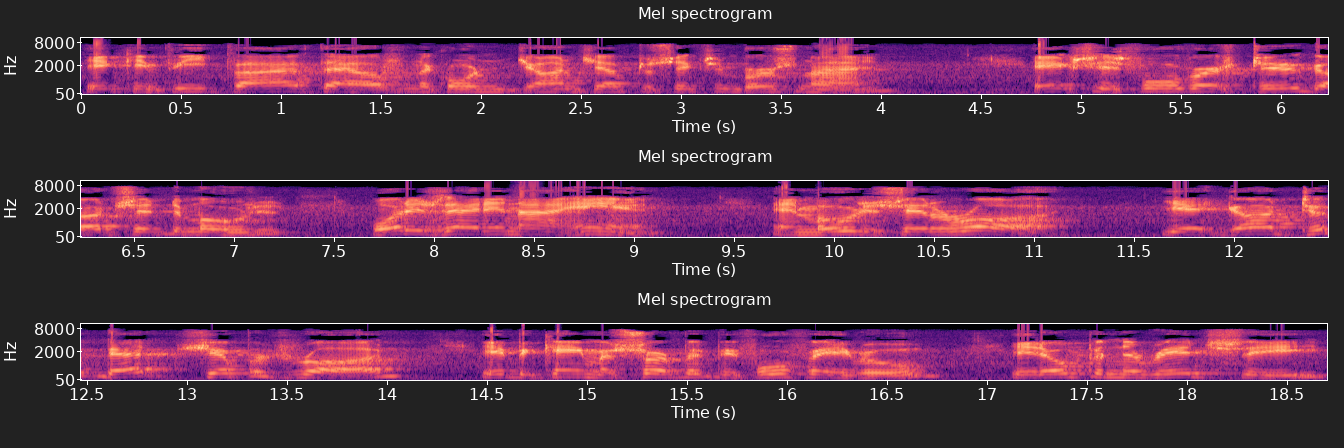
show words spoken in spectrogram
it can feed 5,000 according to John chapter 6 and verse 9. Exodus 4 verse 2, God said to Moses, What is that in thy hand? And Moses said, A rod. Yet God took that shepherd's rod, it became a serpent before Pharaoh, it opened the Red Sea.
